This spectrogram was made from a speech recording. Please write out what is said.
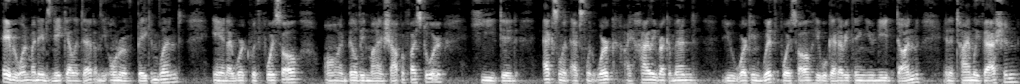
Hey everyone, my name is Nate Gallaudet. I'm the owner of Bacon Blend, and I worked with Foysal on building my Shopify store. He did excellent, excellent work. I highly recommend you working with Foysal. He will get everything you need done in a timely fashion,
